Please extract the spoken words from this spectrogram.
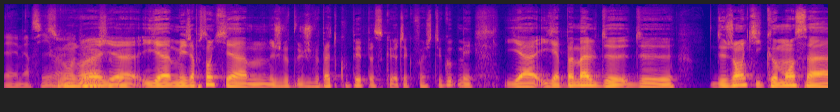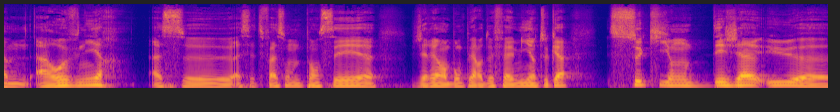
Eh, merci. souvent du Ouais, y a, il y a, mais j'ai l'impression qu'il y a, je veux, je veux pas te couper parce que à chaque fois je te coupe, mais il y a, il y a pas mal de, de, de gens qui commencent à, à revenir à ce, à cette façon de penser, euh, gérer un bon père de famille. En tout cas, ceux qui ont déjà eu, euh,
